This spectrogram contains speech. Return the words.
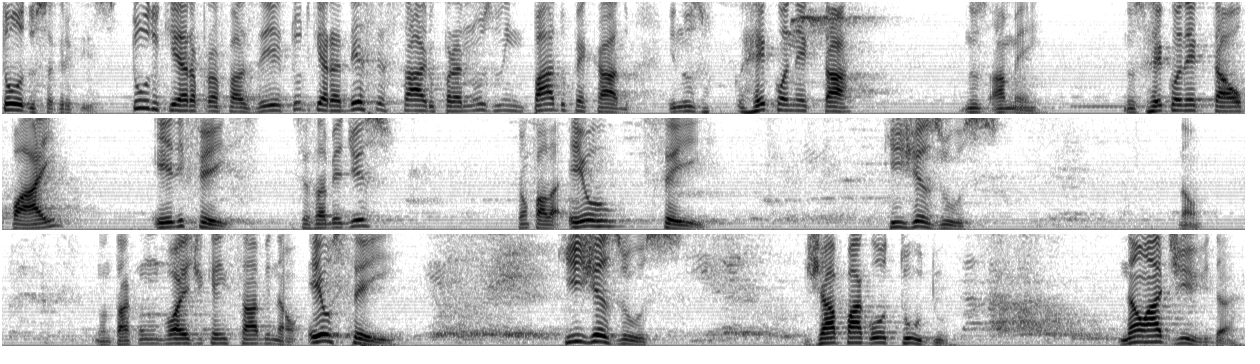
todo o sacrifício, tudo que era para fazer, tudo que era necessário para nos limpar do pecado e nos reconectar, nos, amém, nos reconectar ao Pai, ele fez. Você sabia disso? Então fala, eu sei que Jesus. Não, não está com voz de quem sabe, não. Eu sei, que, Jesus já pagou tudo. Não há dívida.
